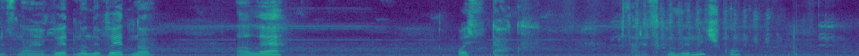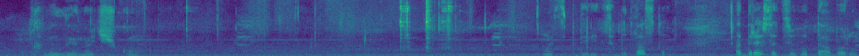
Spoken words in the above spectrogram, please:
Не знаю, видно, не видно, але ось так. Зараз хвилиночку. Хвилиночку. Ось, подивіться, будь ласка, адреса цього табору.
